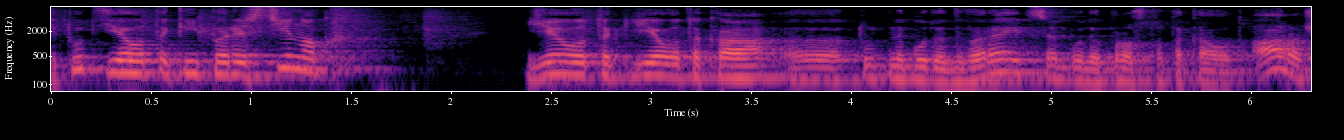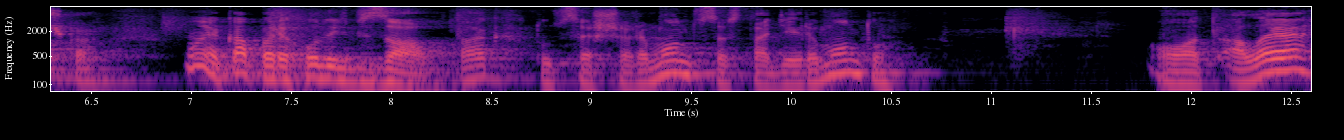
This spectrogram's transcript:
І тут є отакий перестінок. Є, отак, є отака, е, тут не буде дверей, це буде просто така от арочка, ну, яка переходить в зал. Так? Тут все ще ремонт, все в стадії ремонту. От, але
